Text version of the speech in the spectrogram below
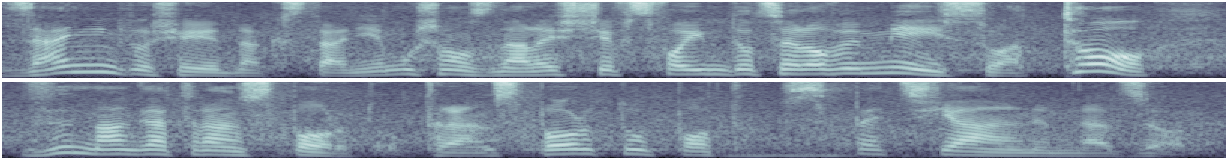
Zanim to się jednak stanie, muszą znaleźć się w swoim docelowym miejscu, a to wymaga transportu. Transportu pod specjalnym nadzorem.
